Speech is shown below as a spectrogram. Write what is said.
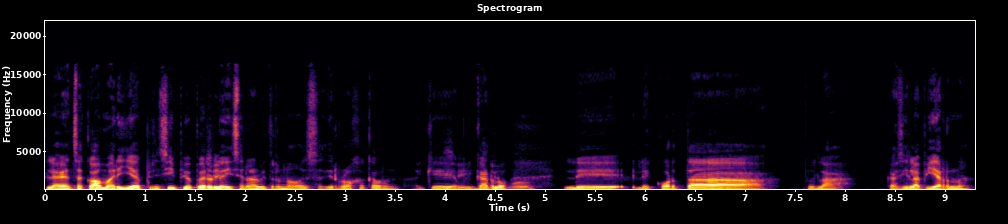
Le habían sacado amarilla al principio, pero le dicen al árbitro, no, es roja, cabrón. Hay que aplicarlo. Le, le corta pues la casi la pierna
